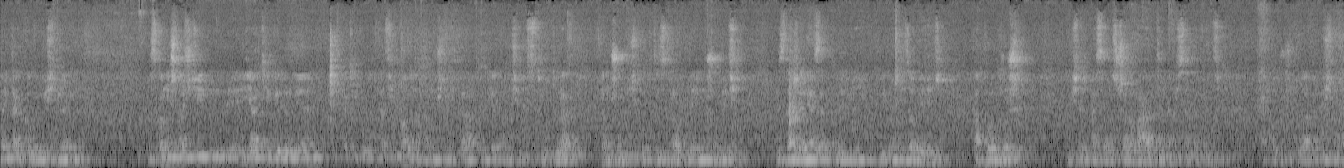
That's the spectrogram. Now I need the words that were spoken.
No i tak go wymyśliłem z konieczności, jakie generuje filmowy. No to musi być dramaturgia, to musi być struktura, to muszą być punkty zwrotne i muszą być zdarzenia, za którymi pójdą widzowie, więc ta podróż, myślę, że Państwa rozczarowałem tym napisem na końcu. Ta podróż była wymyślona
